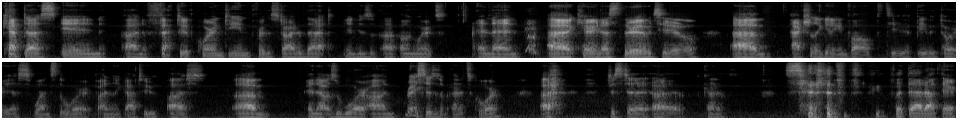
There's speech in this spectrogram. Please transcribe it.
kept us in an effective quarantine for the start of that, in his uh, own words, and then uh, carried us through to um, actually getting involved to be victorious once the war finally got to us. Um, and that was a war on racism at its core. Uh, just to uh, kind of put that out there.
